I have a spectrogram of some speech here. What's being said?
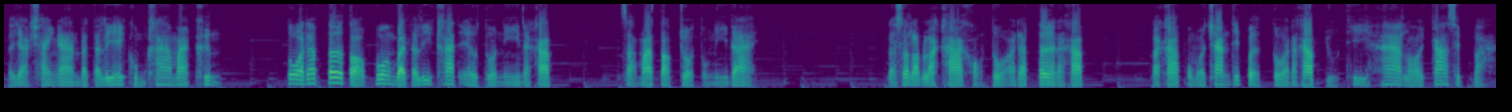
และอยากใช้งานแบตเตอรี่ให้คุ้มค่ามากขึ้น ตัวอะแดปเตอร์ต่อพ่วงแบตเตอรี่คาดเอวตัวนี้นะครับ สามารถตอบโจทย์ตรงนี้ได้ และสำหรับราคาของตัวอะแดปเตอร์นะครับ ราคาโปรโมชั่นที่เปิดตัวนะครับอยู่ที่ 590 บาท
